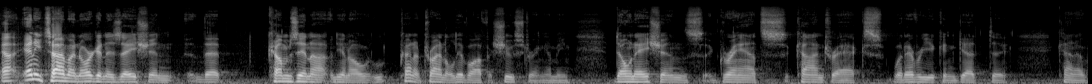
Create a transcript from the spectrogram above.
anytime an organization that comes in, on, you know, kind of trying to live off a shoestring. I mean, donations, grants, contracts, whatever you can get to kind of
